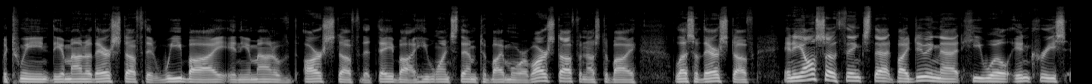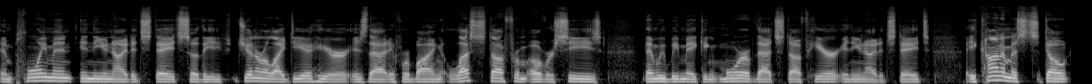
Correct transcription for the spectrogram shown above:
between the amount of their stuff that we buy and the amount of our stuff that they buy. He wants them to buy more of our stuff and us to buy less of their stuff. And he also thinks that by doing that, he will increase employment in the United States. So the general idea here is that if we're buying less stuff from overseas, then we'd be making more of that stuff here in the United States. Economists don't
